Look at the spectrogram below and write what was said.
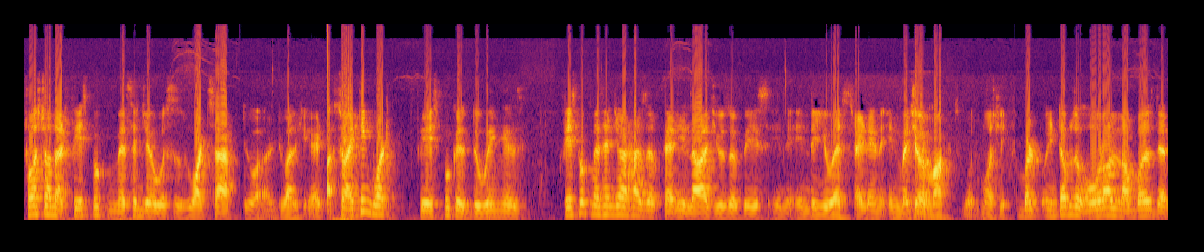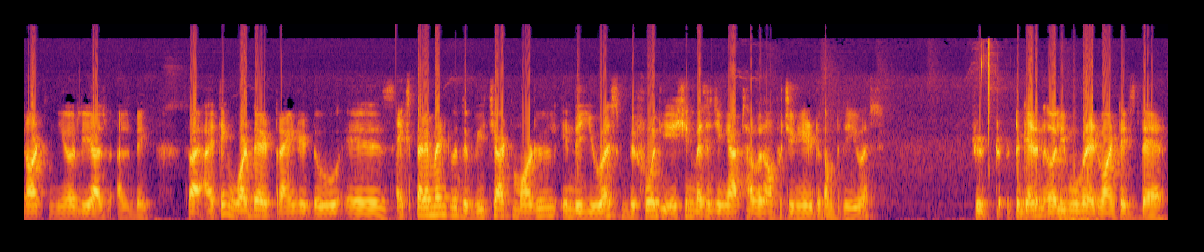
first on that Facebook Messenger versus WhatsApp duality. Right? So I think what Facebook is doing is Facebook Messenger has a fairly large user base in, in the US, right, and in mature markets mostly. But in terms of overall numbers, they're not nearly as, as big. So I, I think what they're trying to do is experiment with the WeChat model in the US before the Asian messaging apps have an opportunity to come to the US to, to, to get an early mover advantage there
